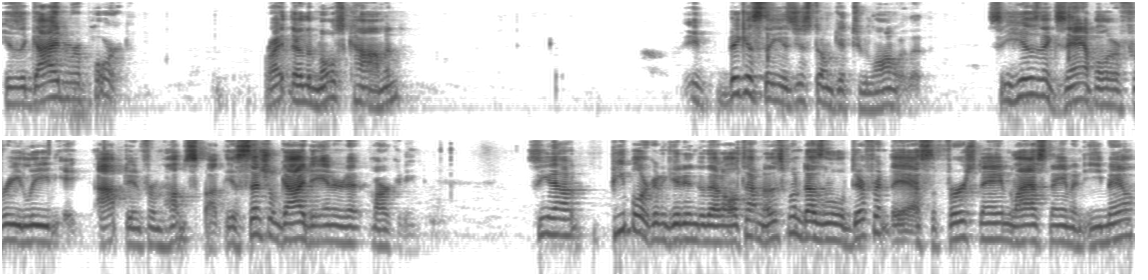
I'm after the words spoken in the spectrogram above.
is a guide and report. Right? They're the most common. The biggest thing is just don't get too long with it. See, here's an example of a free lead opt-in from HubSpot, the essential guide to internet marketing. See now, people are going to get into that all the time. Now, this one does a little different. They ask the first name, last name, and email,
